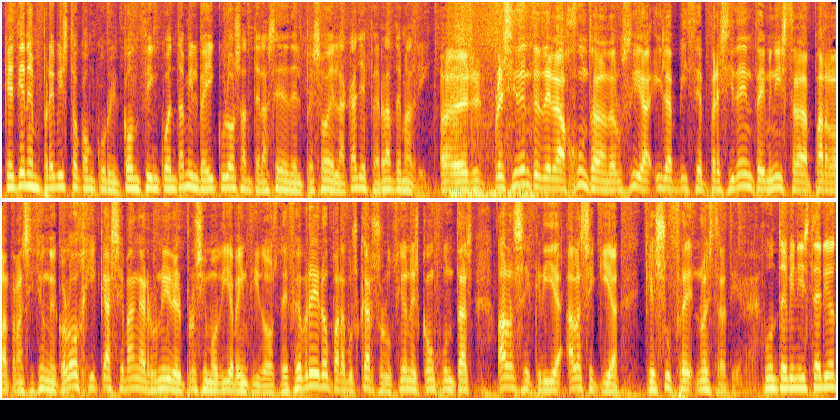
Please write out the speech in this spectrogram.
que tienen previsto concurrir con 50.000 vehículos ante la sede del PSOE en la calle Ferraz de Madrid. El presidente de la Junta de Andalucía y la vicepresidenta y ministra para la Transición Ecológica se van a reunir el próximo día 22 de febrero para buscar soluciones conjuntas a la sequía, a la sequía que sufre nuestra tierra. Junta y Ministerio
